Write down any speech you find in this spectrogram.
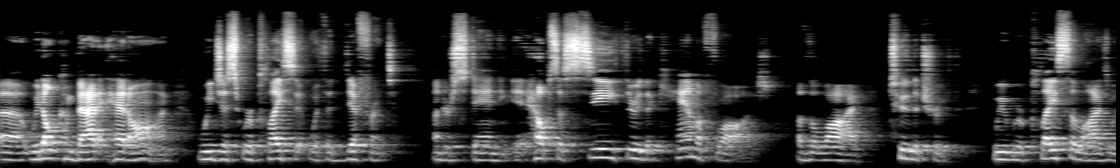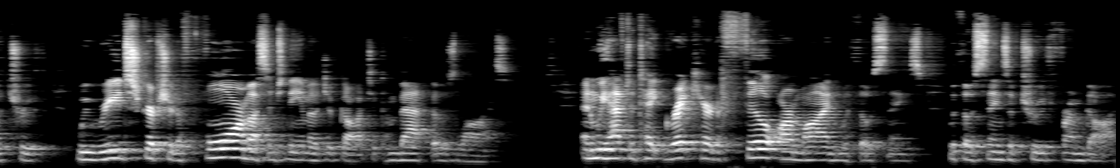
Uh, we don't combat it head on, we just replace it with a different understanding. It helps us see through the camouflage of the lie to the truth. We replace the lies with truth. We read scripture to form us into the image of God, to combat those lies. And we have to take great care to fill our mind with those things, with those things of truth from God,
